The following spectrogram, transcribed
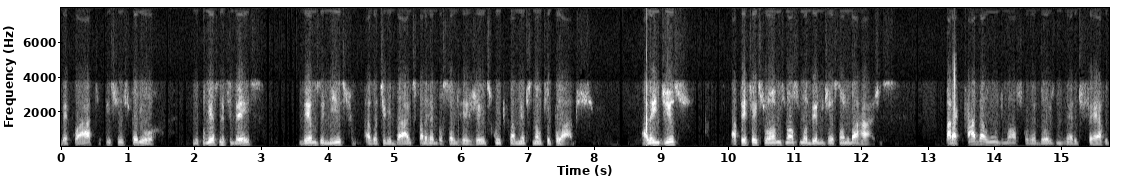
B4 e Sul Superior. No começo desse mês, demos início às atividades para remoção de rejeitos com equipamentos não tripulados. Além disso, aperfeiçoamos nosso modelo de gestão de barragens. Para cada um de nossos corredores de minério de ferro,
